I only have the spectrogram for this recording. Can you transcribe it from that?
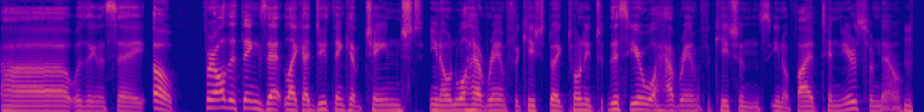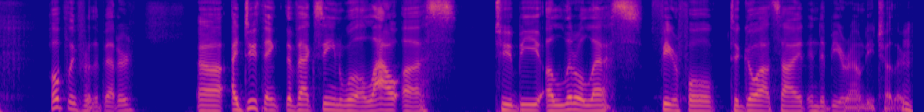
uh, what was I gonna say? Oh, for all the things that like I do think have changed, you know, and we'll have ramifications. Like twenty this year we'll have ramifications. You know, five ten years from now, Hmm. hopefully for the better. Uh, I do think the vaccine will allow us to be a little less fearful to go outside and to be around each other.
